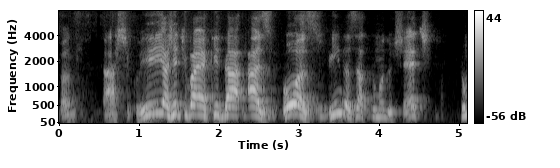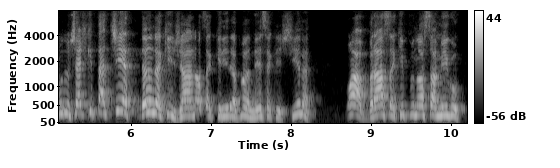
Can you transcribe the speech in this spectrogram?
Fantástico. E a gente vai aqui dar as boas-vindas à turma do chat. Turma do chat que está tietando aqui já a nossa querida Vanessa Cristina. Um abraço aqui para o nosso amigo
